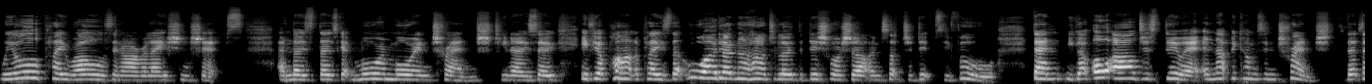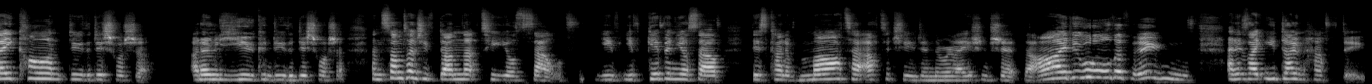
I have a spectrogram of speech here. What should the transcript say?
we all play roles in our relationships, and those those get more and more entrenched. You know, so if your partner plays that, oh, I don't know how to load the dishwasher, I'm such a dipsy fool, then you go, oh, I'll just do it, and that becomes entrenched that they can't do the dishwasher and only you can do the dishwasher. And sometimes you've done that to yourself. You've you've given yourself this kind of martyr attitude in the relationship that i do all the things. And it's like you don't have to.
